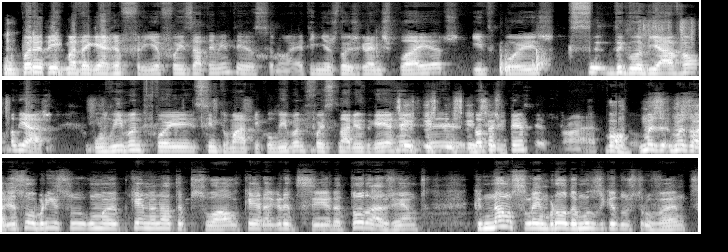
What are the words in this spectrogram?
o, paradigma da Guerra Fria foi exatamente esse, não é? Tinhas dois grandes players e depois que se degladiavam. Aliás, o Líbano foi sintomático, o Líbano foi cenário de guerra sim, sim, sim, de outras potências. É? Bom, mas, mas olha, sobre isso, uma pequena nota pessoal, quero agradecer a toda a gente que não se lembrou da música do Estrovante,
